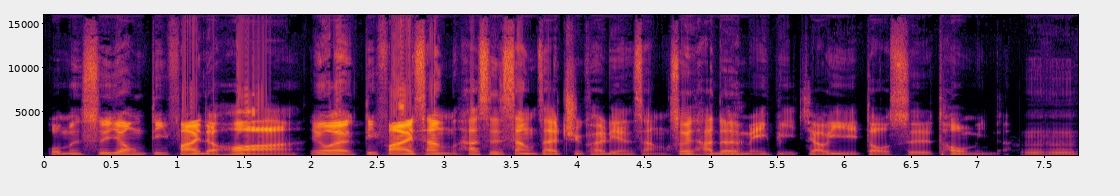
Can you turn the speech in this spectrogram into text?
我们是用 DeFi 的话，因为 DeFi 上它是上在区块链上，所以它的每一笔交易都是透明的，嗯哼。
